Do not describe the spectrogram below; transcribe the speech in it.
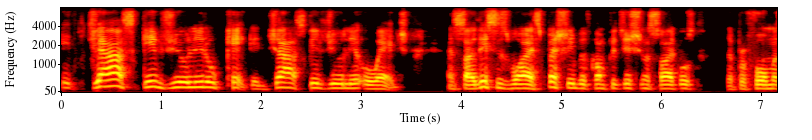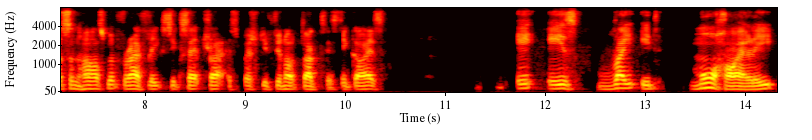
it just gives you a little kick. It just gives you a little edge. And so this is why, especially with competition cycles, the performance enhancement for athletes, etc., especially if you're not drug tested guys, it is rated more highly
